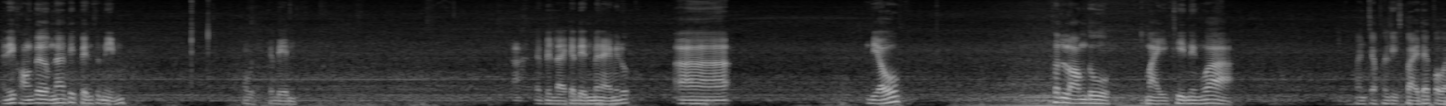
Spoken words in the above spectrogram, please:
อันนี้ของเดิมนะที่เป็นสนิมโอ้ยกระเด็นอะไม่เป็นไรกระเด็นไปไหนไม่รู้อ่าเดี๋ยว ทดลองดูใหม่อีกทีนึงว่า มันจะผลิตไฟได้ปก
